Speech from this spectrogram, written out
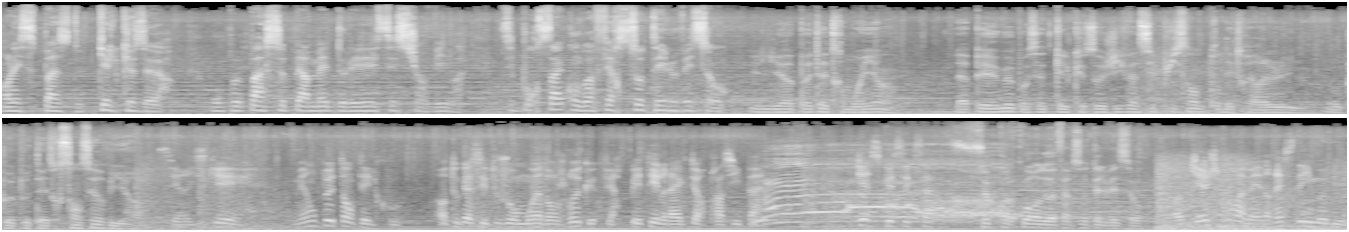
en l'espace de quelques heures. On peut pas se permettre de les laisser survivre. C'est pour ça qu'on doit faire sauter le vaisseau. Il y a peut-être un moyen. La PME possède quelques ogives assez puissantes pour détruire la Lune. On peut peut-être s'en servir. C'est risqué. mais on peut tenter le coup. En tout cas, c'est toujours moins dangereux que de faire péter le réacteur principal. Qu'est-ce que c'est que ça Ce pourquoi on doit faire sauter le vaisseau. Ok, je vous ramène, restez immobile.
